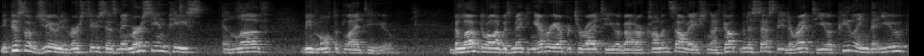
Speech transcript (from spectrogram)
The Epistle of Jude in verse 2 says, May mercy and peace and love be multiplied to you. Beloved, while I was making every effort to write to you about our common salvation, I felt the necessity to write to you, appealing that you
